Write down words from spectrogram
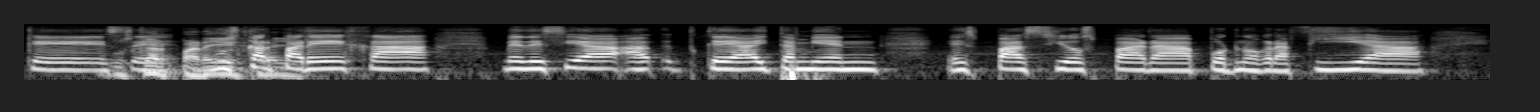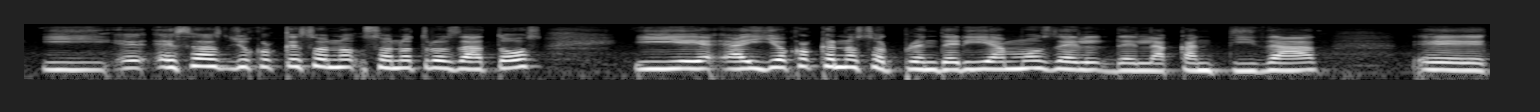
que es buscar, pareja, buscar pareja, me decía ah, que hay también espacios para pornografía y e, esas yo creo que son, son otros datos y ahí yo creo que nos sorprenderíamos de, de la cantidad eh,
